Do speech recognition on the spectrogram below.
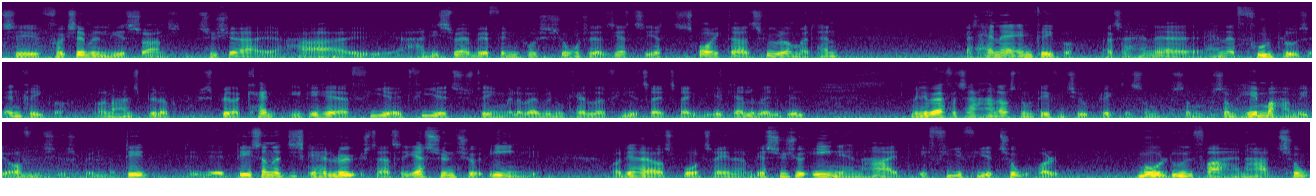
til for eksempel Elias Sørensen. Synes jeg, øh, har, øh, har de svært ved at finde position til. Altså, jeg, jeg tror ikke, der er tvivl om, at han, at han er angriber. Altså han er, han er fuldblods angriber. Og når han spiller, spiller kant i det her 4-1-4-1 system, eller hvad vi nu kalder det, 4-3-3, vi kan kalde det, hvad de vil. Men i hvert fald så har han også nogle defensive pligter, som, som, som hæmmer ham i det offensive spil. Og det, det, det er sådan, at de skal have løst. Altså jeg synes jo egentlig, og det har jeg også spurgt træneren, jeg synes jo egentlig, at han har et, et 4-4-2 hold målt ud fra, at han har to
